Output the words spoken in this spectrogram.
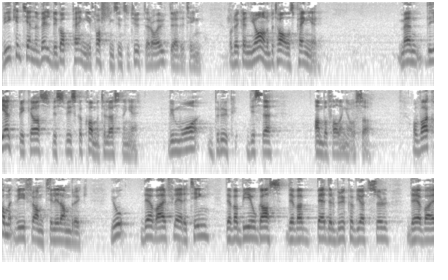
Vi kan tjene veldig godt penger i forskningsinstitutter og utrede ting. Og det kan gjerne betales penger. Men det hjelper ikke oss hvis vi skal komme til løsninger. Vi må bruke disse anbefalingene også. Og hva kom vi fram til i landbruk? Jo, det var flere ting. Det var biogass, det var bedre bruk av gjødsel, det var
